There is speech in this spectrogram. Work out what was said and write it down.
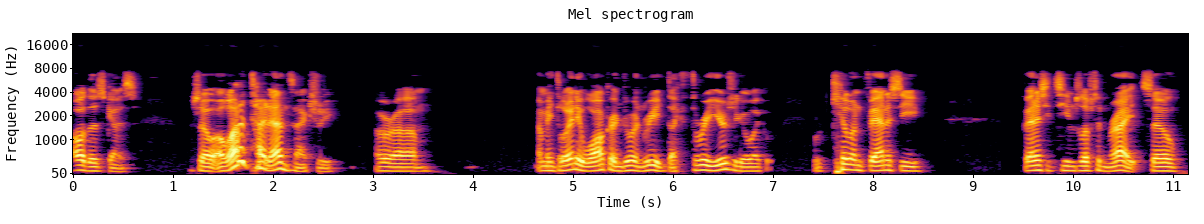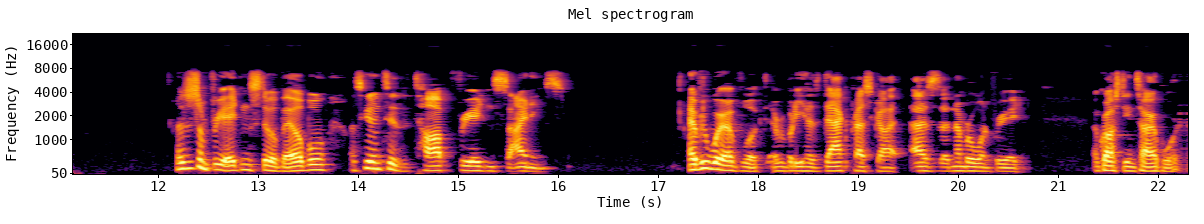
all those guys. So a lot of tight ends actually, or um, I mean Delanie Walker and Jordan Reed like three years ago, like we're killing fantasy fantasy teams left and right. So those are some free agents still available. Let's get into the top free agent signings. everywhere I've looked, everybody has Dak Prescott as the number one free agent across the entire board.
